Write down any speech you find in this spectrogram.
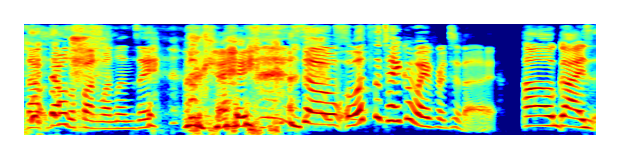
that that was a fun one, Lindsay. okay so what's the takeaway for today? Oh, guys,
